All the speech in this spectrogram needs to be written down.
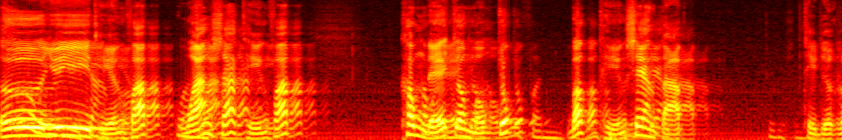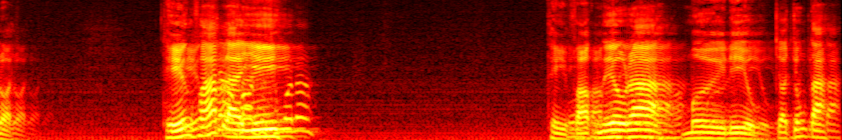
Tư duy thiện pháp, quán sát thiện pháp Không để cho một chút bất thiện xen tạp Thì được rồi. Thiện pháp là gì? Thì Phật nêu ra 10 điều cho chúng ta.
